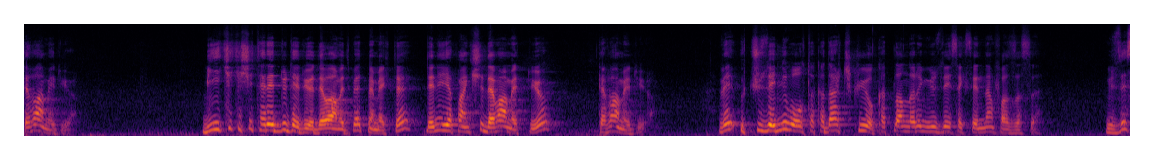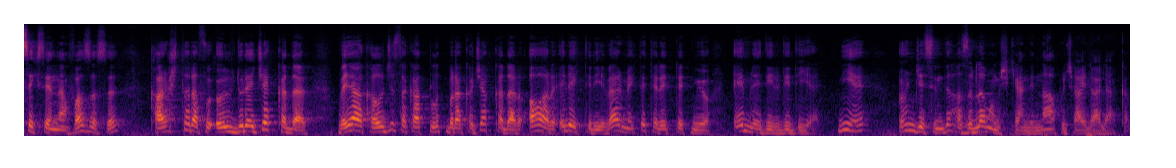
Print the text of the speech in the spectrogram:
devam ediyor. Bir iki kişi tereddüt ediyor devam edip etmemekte. Deney yapan kişi devam et diyor. Devam ediyor. Ve 350 volta kadar çıkıyor katılanların %80'den fazlası. %80'den fazlası karşı tarafı öldürecek kadar veya kalıcı sakatlık bırakacak kadar ağır elektriği vermekte tereddüt etmiyor. Emredildi diye. Niye? Öncesinde hazırlamamış kendini ne yapacağıyla alakalı.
